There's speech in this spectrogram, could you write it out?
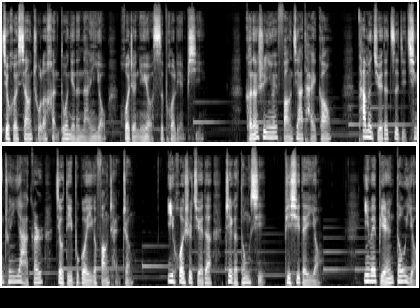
就和相处了很多年的男友或者女友撕破脸皮。可能是因为房价太高。他们觉得自己青春压根儿就敌不过一个房产证，亦或是觉得这个东西必须得有，因为别人都有，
